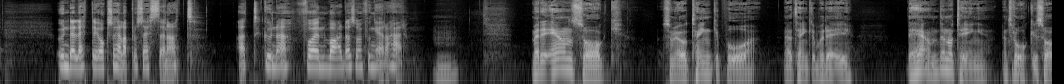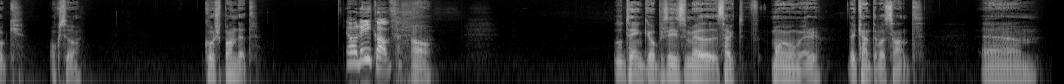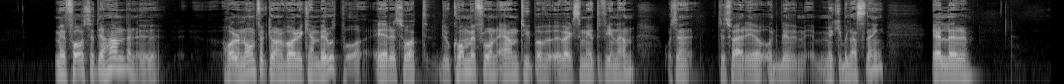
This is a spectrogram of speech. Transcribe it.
underlättar ju också hela processen att, att kunna få en vardag som fungerar här. Mm. Men det är en sak som jag tänker på när jag tänker på dig. Det hände någonting, en tråkig sak också. Korsbandet. Ja, det gick av. Ja. Då tänker jag precis som jag sagt många gånger, det kan inte vara sant. Um, med facit i handen nu, har du någon förklaring vad det kan bero på? Är det så att du kommer från en typ av verksamhet i Finland och sen till Sverige och det blev mycket belastning? Eller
